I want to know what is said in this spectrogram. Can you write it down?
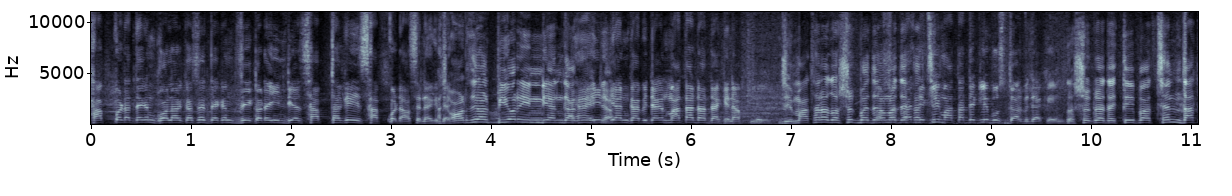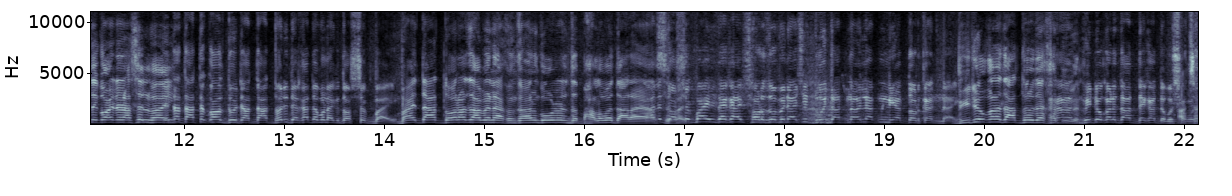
সাপ কটা দেখেন গলার কাছে দেখেন যে কটা ইন্ডিয়ান সাপ থাকে এই সাপ কটা আছে নাকি দেখেন। অরিজিনাল পিওর ইন্ডিয়ান হ্যাঁ এটা? ইন্ডিয়ান গাবি দেখেন মাথাটা দেখেন আপনি। জি মাথাটা দর্শক ভাইদের আমরা দেখাচ্ছি। মাথা দেখলে বুঝতে পারবে দেখেন। দর্শকরা দেখতেই পাচ্ছেন। দাঁতে কয়টা রাসেল ভাই? এটা দাঁতে কল দুইটা দাঁত ধরে দেখা দেবো নাকি দর্শক ভাই? ভাই দাঁত ধরা যাবে না এখন কারণ গরুটা ভালোভাবে দাঁড়ায় আছে দর্শক ভাই দেখায় সরজমিনে আসি দুই দাঁত না হলে আপনি নেওয়ার দরকার নাই। ভিডিও করে দাঁত ধরে দেখা হ্যাঁ, দিবেন। ভিডিও করে দাঁত দেখা দেবো আচ্ছা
